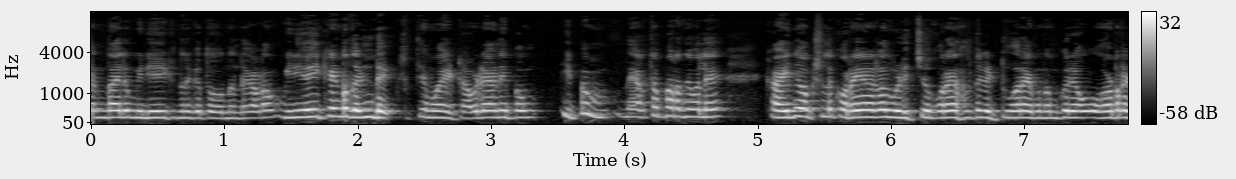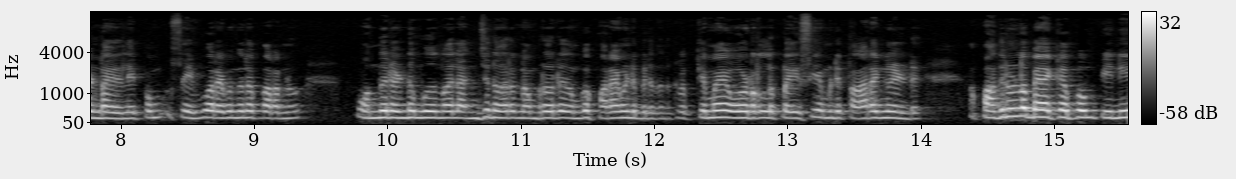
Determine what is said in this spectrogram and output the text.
എന്തായാലും വിനിയോഗിക്കുന്ന എനിക്ക് തോന്നുന്നുണ്ട്. കാരണം വിനിയോഗിക്കേണ്ടതുണ്ട് കൃത്യമായിട്ട്. അവിടെയാണ് ഇപ്പം ഇപ്പം നേരത്തെ പറഞ്ഞ പോലെ കഴിഞ്ഞ ഓപ്ഷനിൽ കുറേ ആളുകൾ വിളിച്ചു കുറേ സ്ഥലത്ത് കിട്ടു പറയുമ്പോൾ നമുക്കൊരു ഓർഡർ ഉണ്ടായിരുന്നില്ല. ഇപ്പം സേഫ് പറയുമ്പോൾ തന്നെ പറഞ്ഞു ഒന്ന് രണ്ട് മൂന്ന് നാല് അഞ്ച് വരെ നമ്പർ വരെ നമുക്ക് പറയാൻ വേണ്ടി പറ്റുന്നുണ്ട്. കൃത്യമായ ഓർഡറിൽ പ്ലേസ് ചെയ്യാൻ വേണ്ടി താരങ്ങളുണ്ട്. അപ്പോൾ അതിനുള്ള ബാക്കപ്പും പിന്നെ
